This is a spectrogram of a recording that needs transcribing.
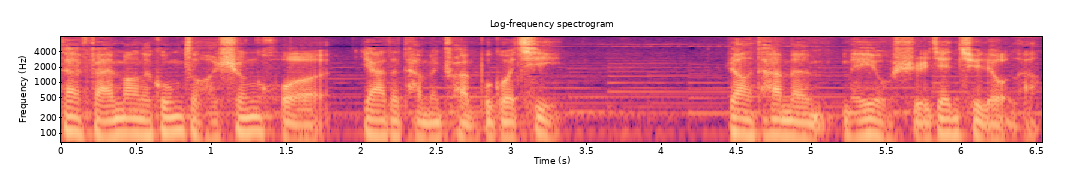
但繁忙的工作和生活压得他们喘不过气，让他们没有时间去流浪。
